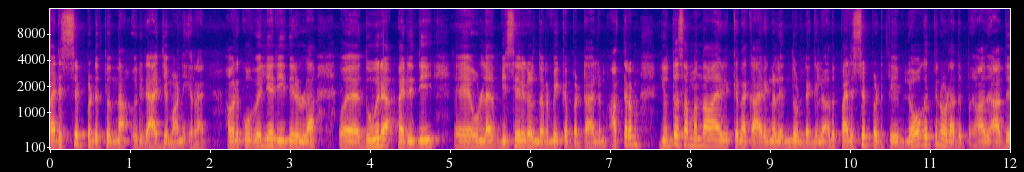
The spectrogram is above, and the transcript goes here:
പരസ്യപ്പെടുത്തുന്ന ഒരു രാജ്യമാണ് ഇറാൻ. അവർക്ക് വലിയ രീതിയിലുള്ള ദൂര പരിധി ഉള്ള മിസൈലുകൾ നിർമ്മിക്കപ്പെട്ടാലും അത്തരം യുദ്ധസംബന്ധമായിരിക്കുന്ന കാര്യങ്ങൾ എന്തുണ്ടെങ്കിലും അത് പരസ്യപ്പെടുത്തുകയും ലോകത്തിനോട് അത് അത്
